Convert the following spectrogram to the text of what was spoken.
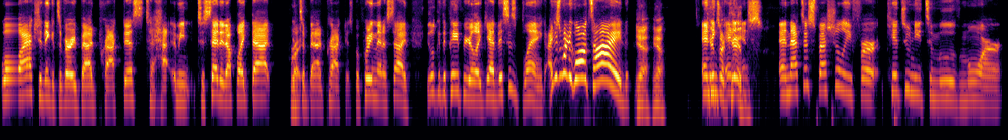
well, I actually think it's a very bad practice to have, I mean, to set it up like that, right. it's a bad practice. But putting that aside, you look at the paper, you're like, yeah, this is blank. I just want to go outside. Yeah. Yeah. And kids are and, kids. And, and, that's especially for kids who need to move more.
